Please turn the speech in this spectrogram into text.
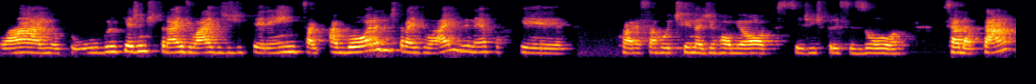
lá em outubro, que a gente traz lives de diferentes. Agora a gente traz live, né? Porque com essa rotina de home office a gente precisou se adaptar,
